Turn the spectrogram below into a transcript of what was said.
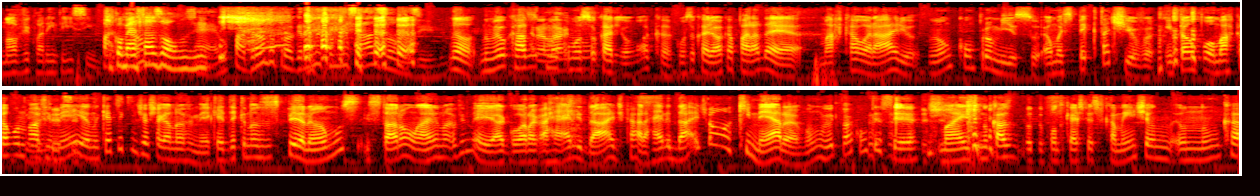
9h45. Que começa às 11. É, o padrão do programa é começar às 11. Não, no meu caso, como, lá como eu com- sou carioca, como eu sou carioca, a parada é marcar horário não é um compromisso, é uma expectativa. Então, pô, marcamos 9 e meia, não quer dizer que a gente vai chegar às 9 e meia, quer dizer que nós esperamos estar online às 9 e meia. Agora, a realidade, cara, a realidade é uma quimera, vamos ver o que vai acontecer. Mas no caso do, do Ponto Cast especificamente, eu, eu nunca.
